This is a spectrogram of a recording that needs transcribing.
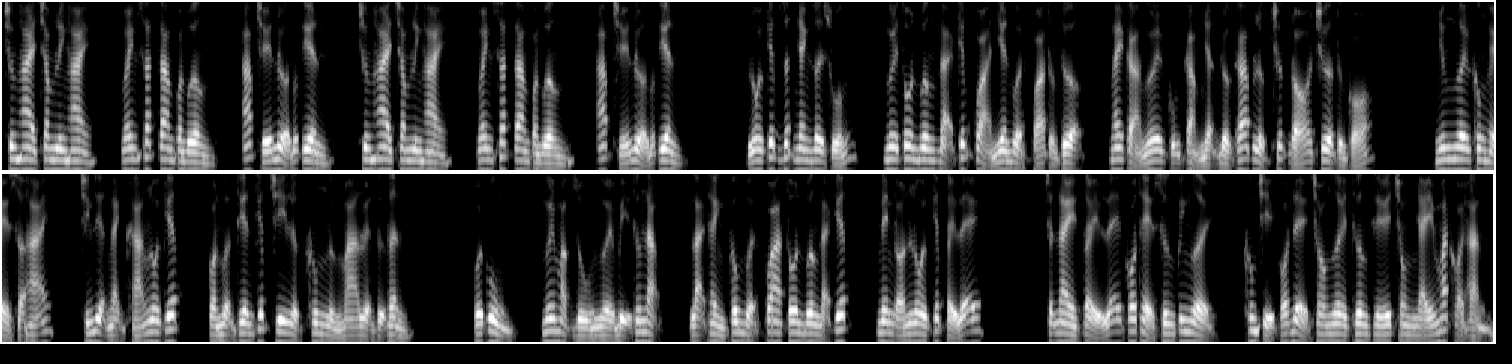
Chương hai trăm linh hai, oanh sát tam quan vương, áp chế nửa bước tiên chương hai trăm linh hai, oanh sắt tam quan vương, áp chế nửa bước tiên. Lôi kiếp rất nhanh rơi xuống, ngươi tôn vương đại kiếp quả nhiên vượt quá tưởng tượng, ngay cả ngươi cũng cảm nhận được áp lực trước đó chưa từng có. Nhưng ngươi không hề sợ hãi, chính diện ngạnh kháng lôi kiếp, còn mượn thiên kiếp chi lực không ngừng ma luyện tự thân. Cuối cùng, ngươi mặc dù người bị thương nặng, lại thành công vượt qua tôn vương đại kiếp, nên đón lôi kiếp tẩy lễ. Trận này tẩy lễ có thể xưng kinh người, không chỉ có để cho ngươi thương thế trong nháy mắt khỏi hẳn,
